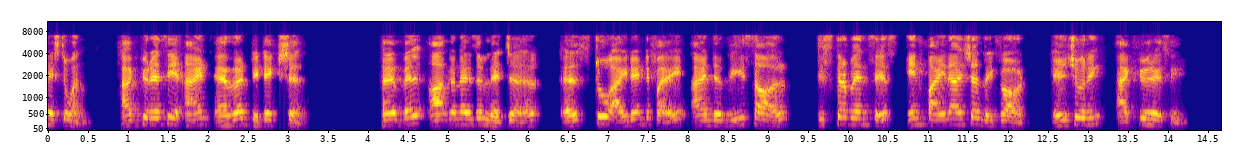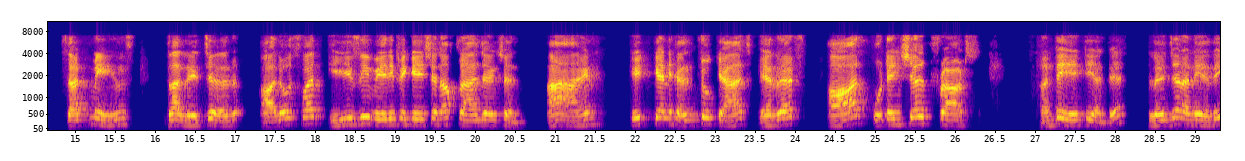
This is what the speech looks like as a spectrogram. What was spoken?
next one accuracy and error detection well organised ledger helps to identify and resolve discrepancies in financial record ensuring accuracy that means the ledger allows for easy verification of transaction and it can help to catch errors or potential frauds అంటే ఏంటి అంటే లెడ్జర్ అనేది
